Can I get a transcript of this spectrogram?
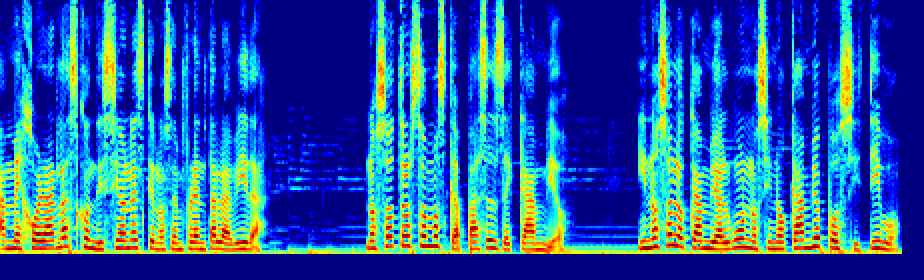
a mejorar las condiciones que nos enfrenta la vida. Nosotros somos capaces de cambio, y no solo cambio alguno, sino cambio positivo.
